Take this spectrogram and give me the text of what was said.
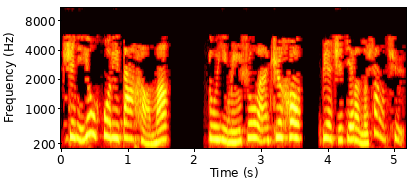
是你诱惑力大好吗？陆一鸣说完之后，便直接吻了上去。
